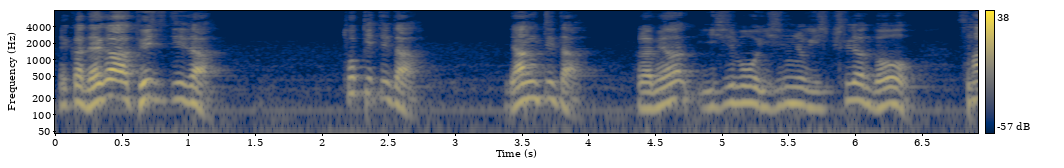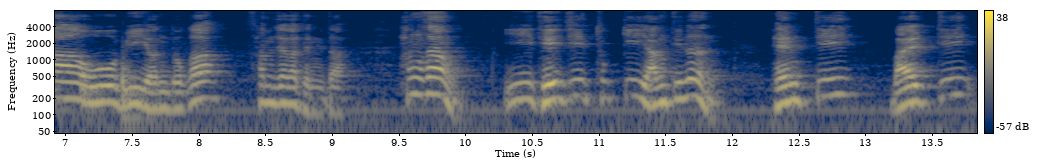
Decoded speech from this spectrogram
그러니까 내가 돼지띠다, 토끼띠다, 양띠다. 그러면 25, 26, 27년도 4, 5, 미 연도가 삼재가 됩니다. 항상 이 돼지, 토끼, 양띠는 뱀띠, 말띠,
